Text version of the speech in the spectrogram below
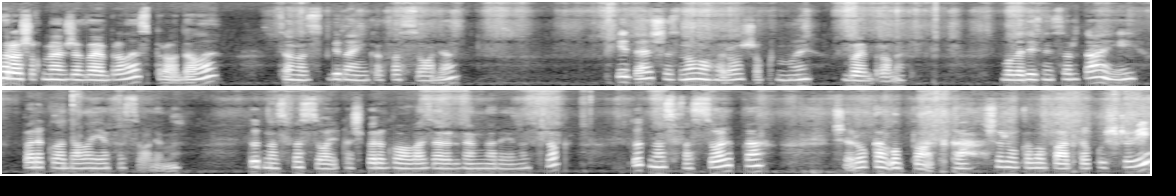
Горошок ми вже вибрали, спродали. Це у нас біленька фасоля. І далі знову горошок ми вибрали. Були різні сорта і перекладала я фасолями. Тут у нас фасолька шпергова, зараз рвемо на риночок. Тут у нас фасолька, широка лопатка. Широка лопатка кущові.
